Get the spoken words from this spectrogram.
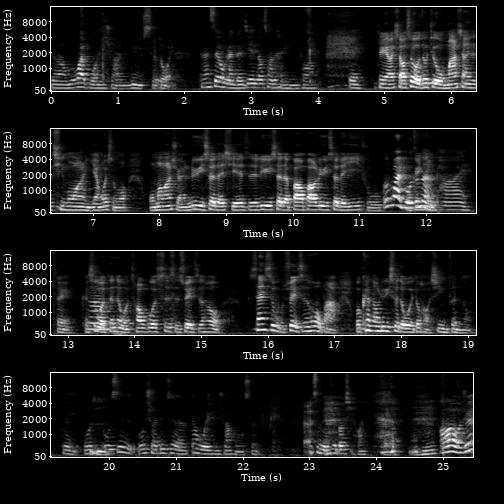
对啊，我们外婆很喜欢绿色。对。但是我们两个今天都穿的很宜花。对。对啊，小时候我都觉得我妈像一只青蛙一样。为什么？我妈妈喜欢绿色的鞋子、绿色的包包、绿色的衣服。我外婆真的很趴哎。对，可是我真的，我超过四十岁之后，三十五岁之后吧，我看到绿色的我也都好兴奋哦。对我，我是我喜欢绿色的，但我也很喜欢红色。但是每色都喜欢。嗯哼。好啊，我觉得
